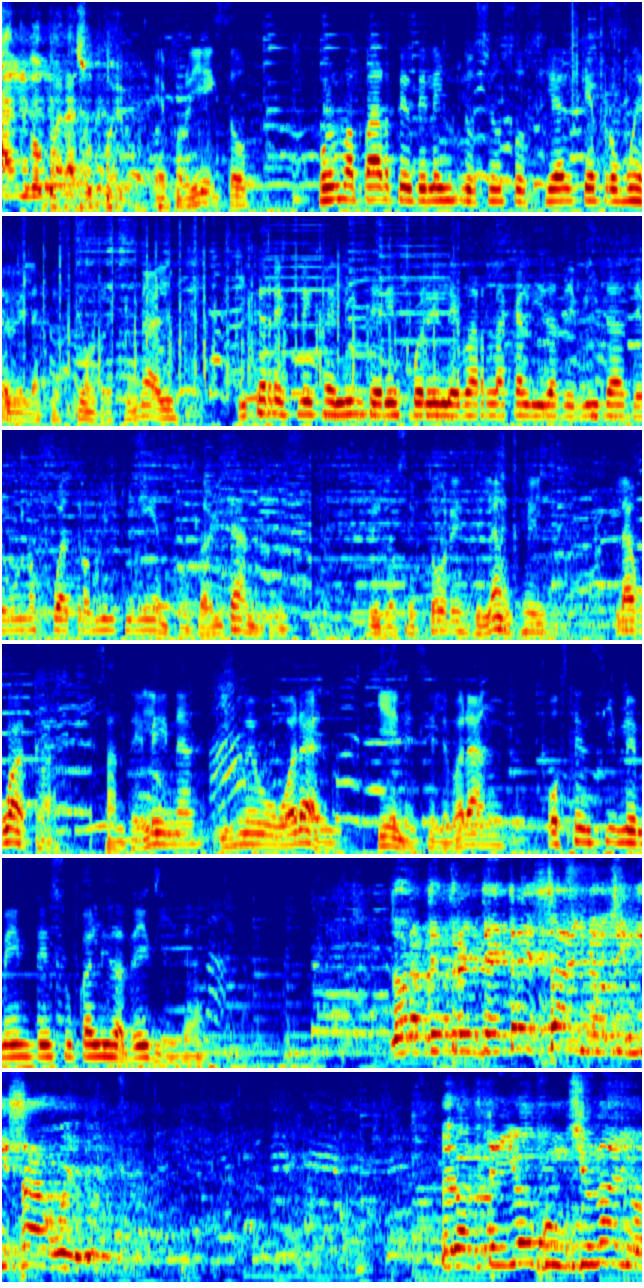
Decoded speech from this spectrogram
algo para su pueblo. El proyecto forma parte de la inclusión social que promueve la gestión regional y que refleja el interés por elevar la calidad de vida de unos 4.500 habitantes de los sectores del Ángel, La Huaca, Santa Elena y Nuevo Guaral, quienes elevarán ostensiblemente su calidad de vida. Durante 33 años sin desagüe, pero ante yo funcionario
